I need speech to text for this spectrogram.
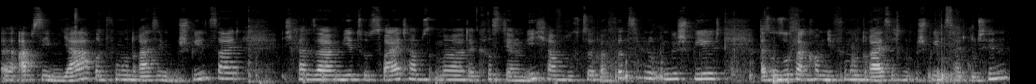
äh, ab sieben Jahre und 35 Minuten Spielzeit. Ich kann sagen, wir zu zweit haben es immer, der Christian und ich haben so circa 40 Minuten gespielt. Also insofern kommen die 35 Minuten Spielzeit gut hin.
